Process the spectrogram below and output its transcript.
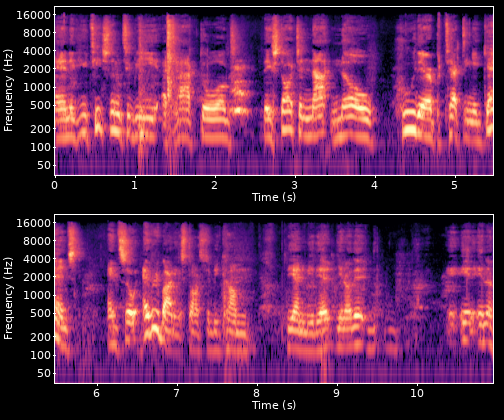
And if you teach them to be attack dogs, they start to not know who they're protecting against, and so everybody starts to become the enemy. That you know, in, in a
